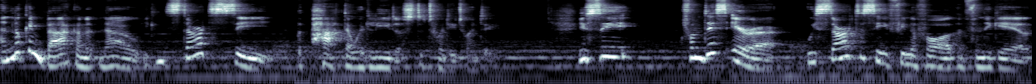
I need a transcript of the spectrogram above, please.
And looking back on it now, you can start to see the path that would lead us to 2020. You see, from this era, we start to see Fianna Fáil and Fine Gael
